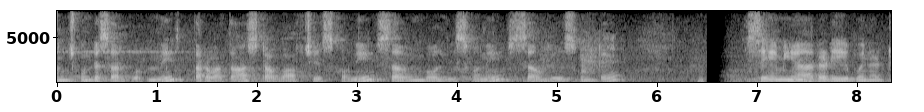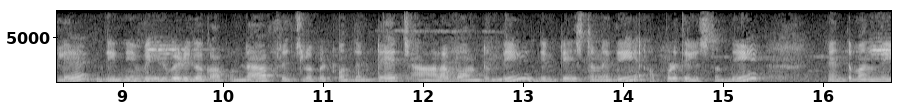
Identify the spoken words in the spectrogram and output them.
ఉంచుకుంటే సరిపోతుంది. తర్వాత స్టవ్ ఆఫ్ చేసుకొని సర్వింగ్ బౌల్ తీసుకొని సర్వ్ చేసుకుంటే సేమియా రెడీ అయిపోయినట్లే. దీన్ని వేడివేడిగా కాకుండా ఫ్రిడ్జ్లో పెట్టుకొని తింటే చాలా బాగుంటుంది. దీని టేస్ట్ అనేది అప్పుడే తెలుస్తుంది. ఎంతమంది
